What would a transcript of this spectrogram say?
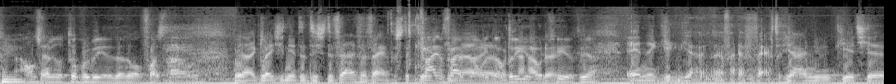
Hmm. Anders wil ik toch proberen dat wel vasthouden. Ja, ik lees je net, het is de 55ste keer 55, wordt gehouden. Viert, ja. En ik denk, ja, na 55 jaar nu een keertje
